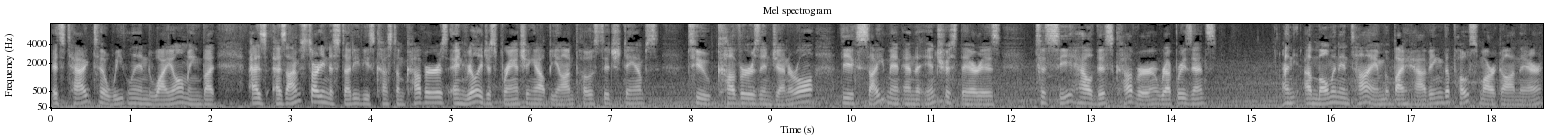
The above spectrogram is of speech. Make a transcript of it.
It's tagged to Wheatland, Wyoming, but as as I'm starting to study these custom covers and really just branching out beyond postage stamps to covers in general, the excitement and the interest there is to see how this cover represents an, a moment in time by having the postmark on there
